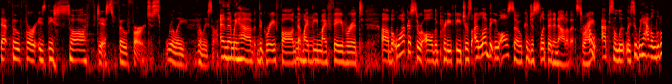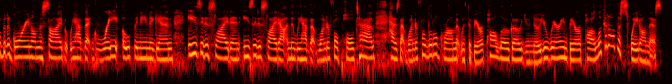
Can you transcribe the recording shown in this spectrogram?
That faux fur is the softest faux fur. Just really, really soft. And then we have the gray fog. That might be Mm-hmm. my favorite. Uh, but walk us through all the pretty features. I love that you also can just slip in and out of this, right? Oh, absolutely. So we have a little bit of goring on the side, but we have that great opening again. Easy to slide in, easy to slide out. And then we have that wonderful pull tab. Has that wonderful little grommet with the Bear Paw logo. You know you're wearing Bear Paw. Look at all the suede on this.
